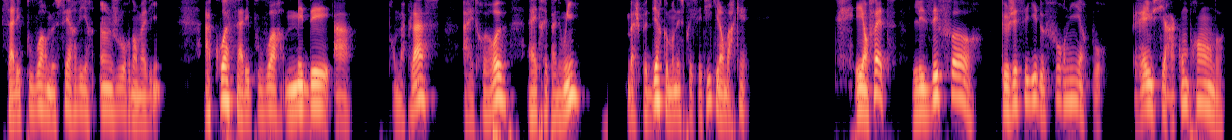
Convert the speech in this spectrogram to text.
ça allait pouvoir me servir un jour dans ma vie, à quoi ça allait pouvoir m'aider à prendre ma place, à être heureux, à être épanoui, bah je peux te dire que mon esprit critique, il embarquait. Et en fait, les efforts que j'essayais de fournir pour réussir à comprendre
